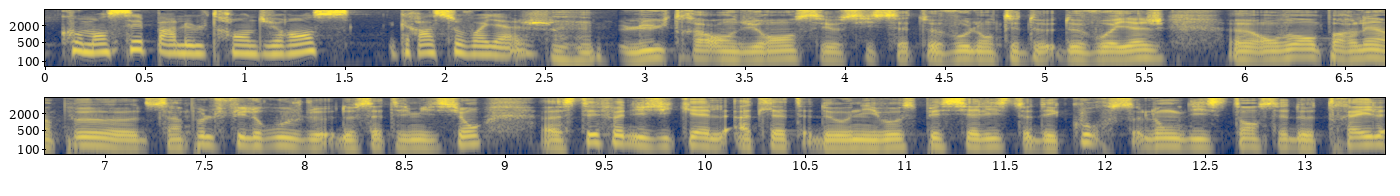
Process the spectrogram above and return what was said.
commencé par l'ultra-endurance grâce au voyage. Mhm. L'ultra-endurance et aussi cette volonté de, de voyage, euh, on va en parler un peu, c'est un peu le fil rouge de, de cette émission. Euh, Stéphanie Giquel, athlète de haut niveau, spécialiste des courses longue distance et de trail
